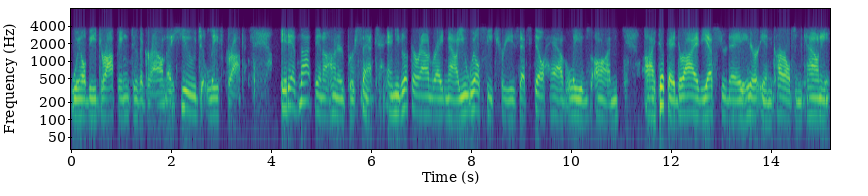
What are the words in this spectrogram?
will be dropping to the ground, a huge leaf drop. It has not been a 100%, and you look around right now, you will see trees that still have leaves on. I took a drive yesterday here in Carlton County,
